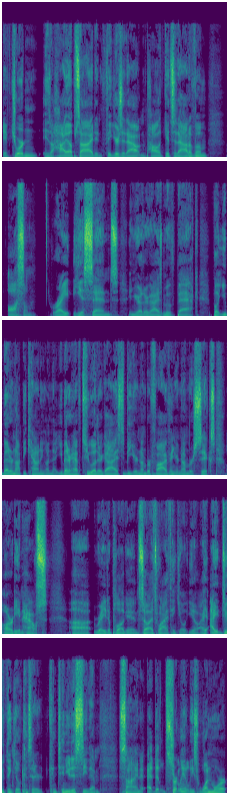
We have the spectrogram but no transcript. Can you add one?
if Jordan is a high upside and figures it out and Pollack gets it out of him, awesome. Right? He ascends and your other guys move back, but you better not be counting on that. You better have two other guys to be your number five and your number six already in house uh, ready to plug in. So that's why I think you'll, you know, I, I do think you'll consider continue to see them sign at, at, certainly at least one more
